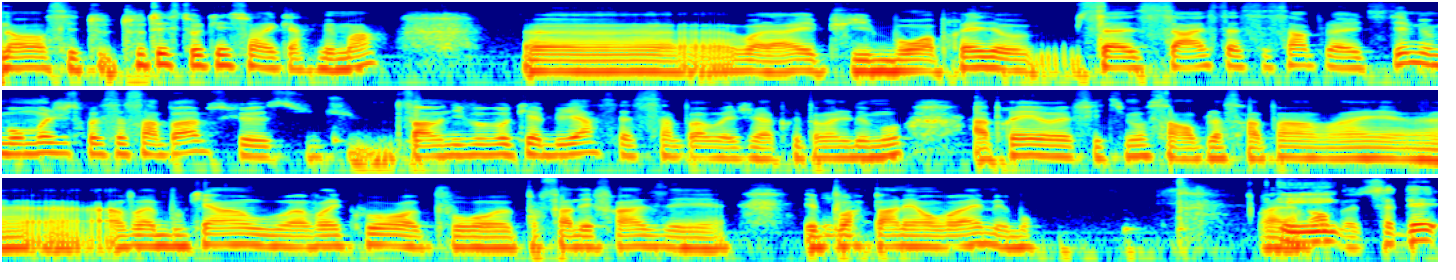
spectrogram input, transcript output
Non, c'est tout, tout est stocké sur la carte mémoire. Euh, voilà, et puis bon après euh, ça, ça reste assez simple à utiliser, mais bon moi j'ai trouvé ça sympa parce que si tu, enfin au niveau vocabulaire c'est sympa, ouais j'ai appris pas mal de mots. Après effectivement ça remplacera pas un vrai euh, un vrai bouquin ou un vrai cours pour pour faire des phrases et, et pouvoir parler en vrai, mais bon. Voilà. Et Non, ça, dé-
